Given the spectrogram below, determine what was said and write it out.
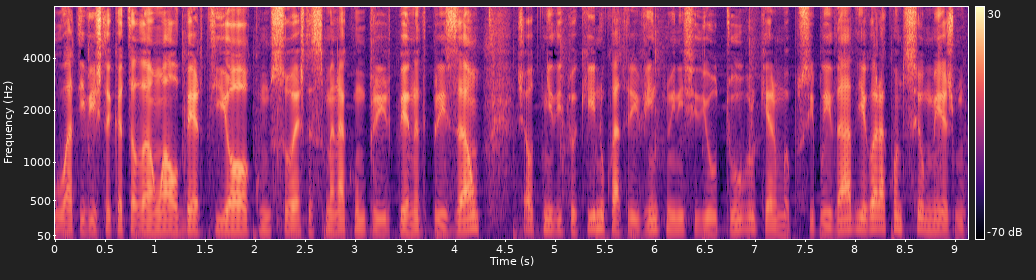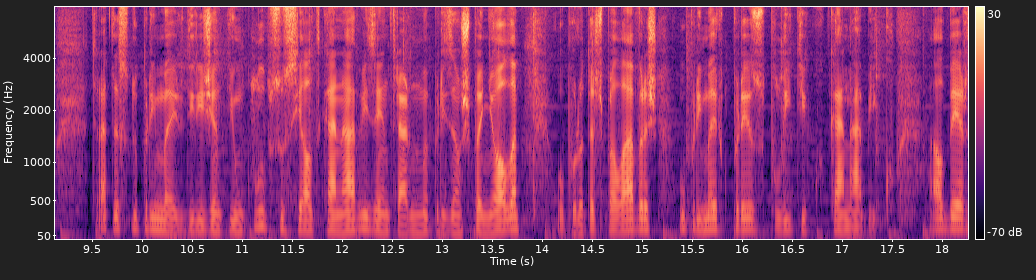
O ativista catalão Albert Ió começou esta semana a cumprir pena de prisão. Já o tinha dito aqui no 4 e 20, no início de outubro, que era uma possibilidade, e agora aconteceu mesmo. Trata-se do primeiro dirigente de um clube social de cannabis a entrar numa prisão espanhola, ou, por outras palavras, o primeiro preso político canábico. Albert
